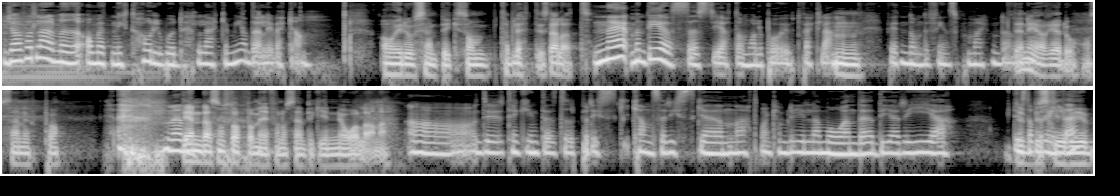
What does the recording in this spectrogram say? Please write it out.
Jag har fått lära mig om ett nytt Hollywood-läkemedel i veckan. Och är det Ozempic som tablett istället? Nej, men det sägs ju att de håller på att utveckla. Mm. Vet inte om det finns på marknaden. Den är jag redo att signa upp på. Men, Det enda som stoppar mig från Ozempic är nålarna. Ja, du tänker inte typ risk, cancerrisken, att man kan bli illamående, diarré? Det Du beskriver inte. ju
